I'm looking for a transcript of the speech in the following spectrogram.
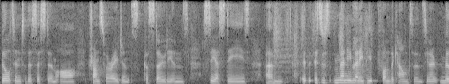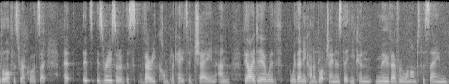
built into the system are transfer agents, custodians, CSDs. Um, it, it's just many, many people, fund accountants, you know, middle office records. Like it, it's, it's really sort of this very complicated chain. And the idea with, with any kind of blockchain is that you can move everyone onto the same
